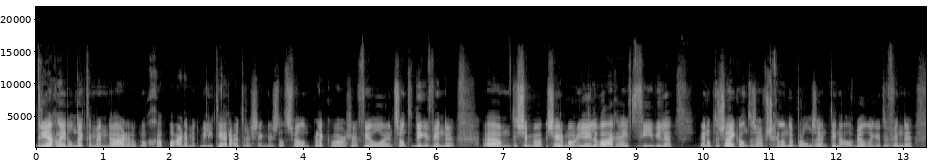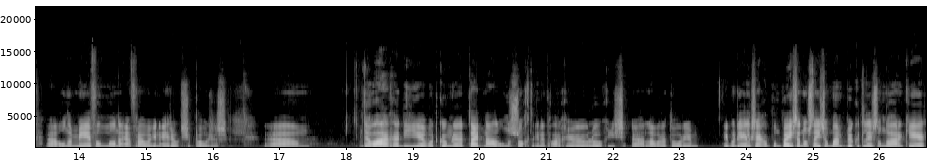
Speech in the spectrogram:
Drie jaar geleden ontdekte men daar ook nog paarden met militaire uitrusting. Dus dat is wel een plek waar ze veel interessante dingen vinden. Um, de ceremoniële wagen heeft vier wielen. En op de zijkanten zijn verschillende bronzen en tinnen afbeeldingen te vinden. Uh, onder meer van mannen en vrouwen in erotische poses. De wagen die uh, wordt komende tijd nader onderzocht in het archeologisch uh, laboratorium. Ik moet eerlijk zeggen, Pompeii staat nog steeds op mijn bucketlist om daar een keer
